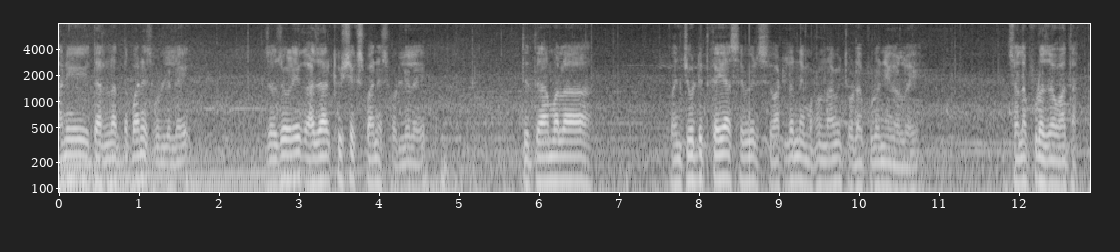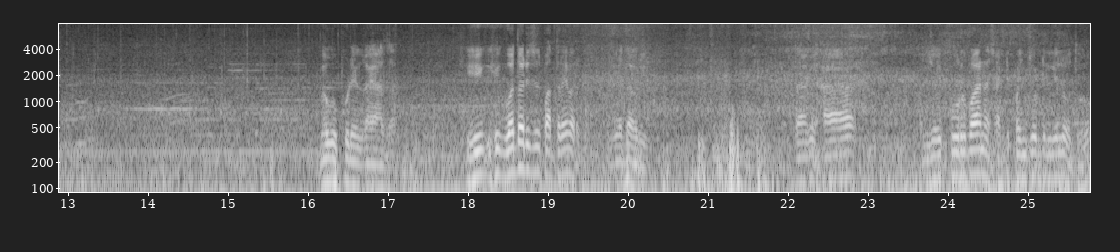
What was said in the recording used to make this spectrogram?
आणि धरणातनं पाणी सोडलेलं आहे. जवळजवळ एक हजार क्युसेक्स पाणी सोडलेलं आहे. तिथं आम्हाला पंचवटीत काही असं वेळेस वाटलं नाही म्हणून आम्ही थोडं पुढं निघालो आहे. चला पुढं जाऊ आता. बघू पुढे काय आता. ही ही गोदावरीचं पात्र आहे बरं का गोदावरी. तर आम्ही हा म्हणजे पूर पाहण्यासाठी पंचवटीत गेलो होतो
